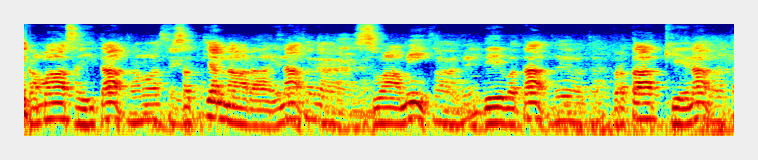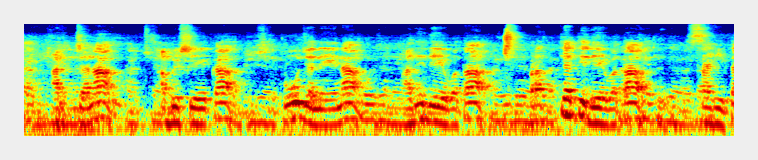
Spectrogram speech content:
రమా సహిత సత్యనారాయణ స్వామి దేవత వ్రతాఖ్యేన అర్చన అభిషేక పూజనేన అధిదేవత ప్రత్యతి దేవత సహిత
